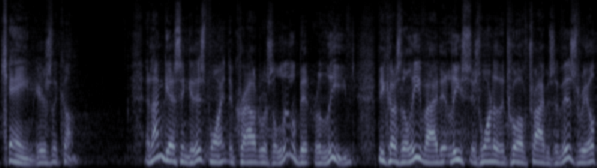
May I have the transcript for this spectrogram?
came. Here's the come. And I'm guessing at this point the crowd was a little bit relieved because the Levite, at least, is one of the 12 tribes of Israel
